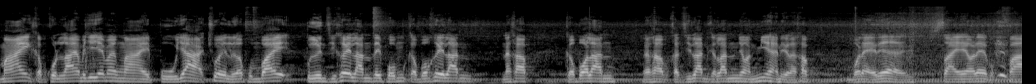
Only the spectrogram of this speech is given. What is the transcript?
ไม้กับคนร้ายมาเยอะแยะมากมาย ปู่ย่าช่วยเหลือผมไว้ ปืนที่เคยรันใส่ผมกับบ่เคยรันนะครับกับบ่รันนะครับขันสิรันกับรันย้อนเมียนี่แหละครับบ่ได้เด้อใส่เอาได้บอกฟ้า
